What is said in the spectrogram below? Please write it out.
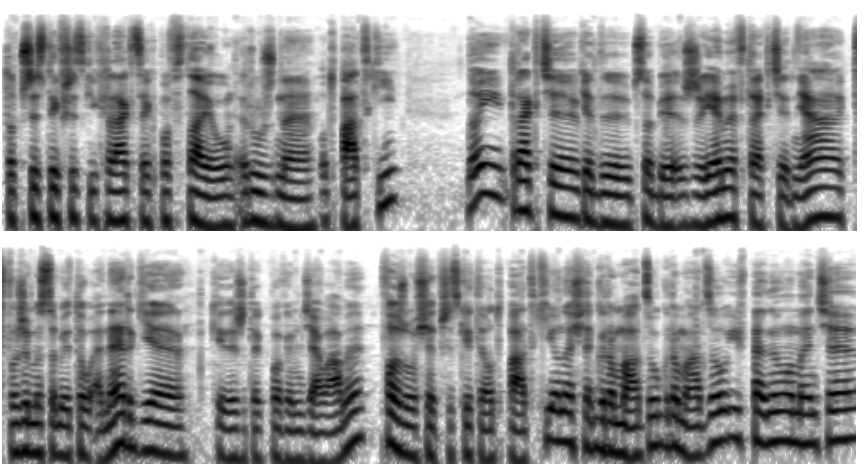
to przy tych wszystkich reakcjach powstają różne odpadki. No i w trakcie, kiedy sobie żyjemy, w trakcie dnia, tworzymy sobie tą energię, kiedy, że tak powiem, działamy, tworzą się wszystkie te odpadki, one się gromadzą, gromadzą i w pewnym momencie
